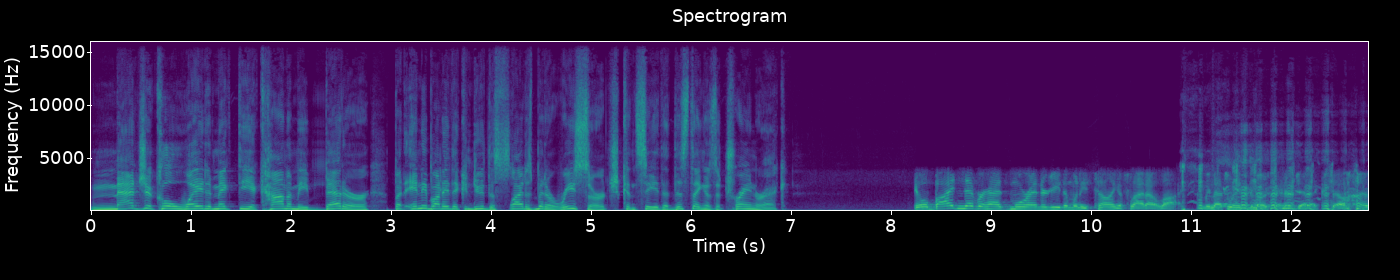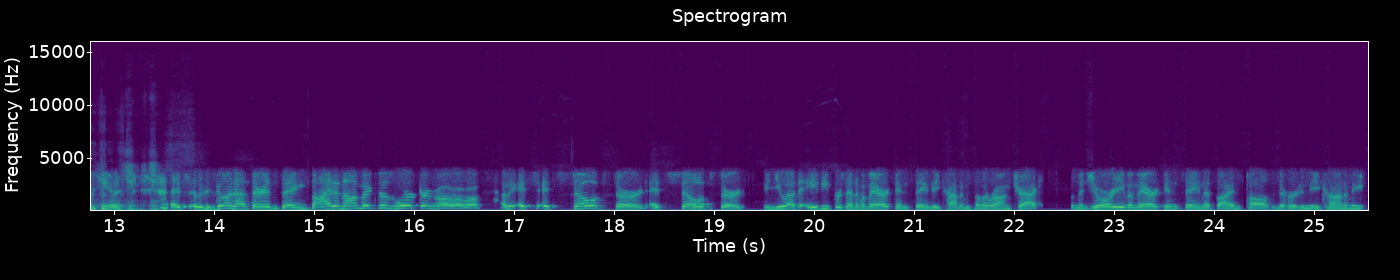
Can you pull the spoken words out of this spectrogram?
magical way to make the economy better, but anybody that can do the slightest bit of research can see that this thing is a train wreck. Know, Biden never has more energy than when he's telling a flat out lie. I mean, that's when he's the most energetic. So, I mean, it's, it's, he's going out there and saying Bidenomics is working. Oh, I mean, it's it's so absurd. It's so absurd. I mean, you have 80% of Americans saying the economy's on the wrong track. The majority of Americans saying that Biden's policies are hurting the economy.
